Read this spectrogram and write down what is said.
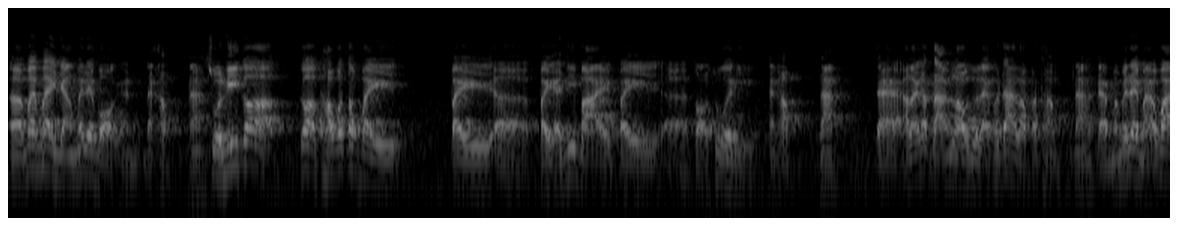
เออไม่ไม่ยังไม่ได้บอกอย่างนั้นนะครับนะส่วนนี้ก็ก็เขาก็ต้องไปไปเอ่อไปอธิบายไปเอ่อต่อสู้คดีนะครับนะแต่อะไรก็ตามเราดูแลเขาได้เราก็ทำนะแต่มันไม่ได้หมายว่า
